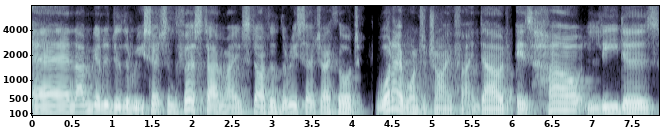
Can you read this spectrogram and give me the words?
And I'm going to do the research. And the first time I started the research, I thought, what I want to try and find out is how leaders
